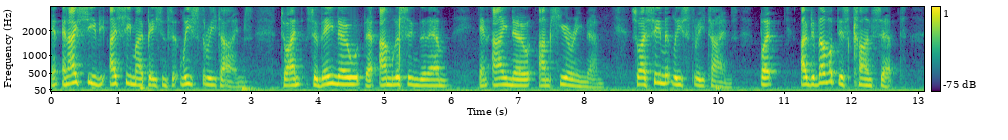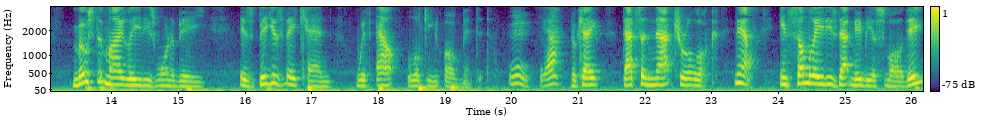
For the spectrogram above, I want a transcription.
and, and I see the I see my patients at least three times, so I so they know that I'm listening to them, and I know I'm hearing them. So I see them at least three times. But I've developed this concept. Most of my ladies want to be as big as they can without looking augmented. Mm, yeah. Okay, that's a natural look. Now, in some ladies, that may be a small D.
